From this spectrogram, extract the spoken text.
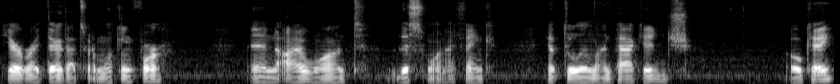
here right there, that's what I'm looking for. And I want this one, I think. Yep, dual inline package. Okay.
